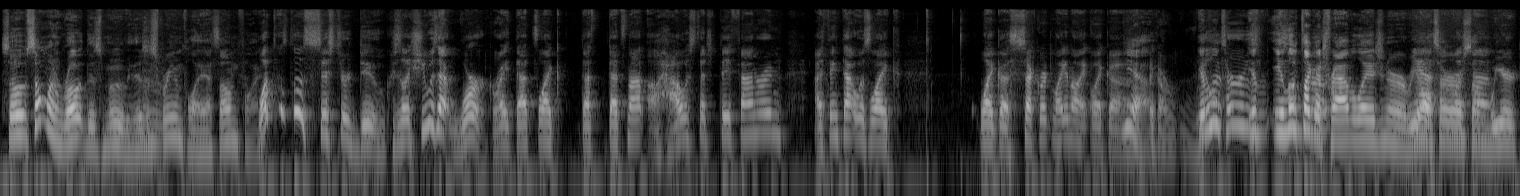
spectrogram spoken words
So someone wrote this movie. There's a Hmm. screenplay at some point. What does the sister do? Because like she was at work, right? That's like that. That's not a house that they found her in. I think that was like, like a secret, like like like a Yeah, like a It looked- It, it looked like a travel agent or a Yeah, realtor something or like some that. weird,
